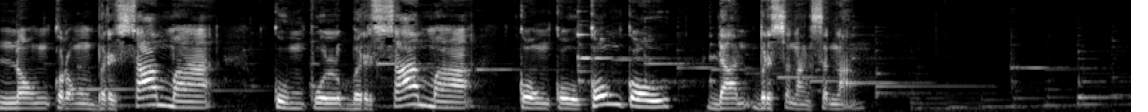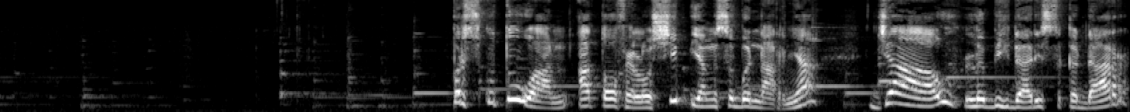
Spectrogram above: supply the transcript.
nongkrong bersama, kumpul bersama, kongko-kongko, dan bersenang-senang. persekutuan atau fellowship yang sebenarnya jauh lebih dari sekedar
